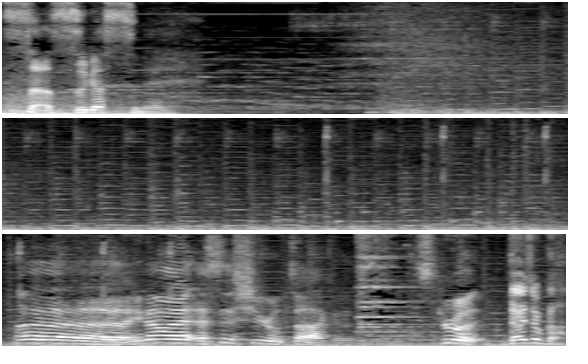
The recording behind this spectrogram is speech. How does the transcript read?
ク。さすがっすね Uh, you know what? Assist Shirotaka. Screw it. 大丈夫か？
